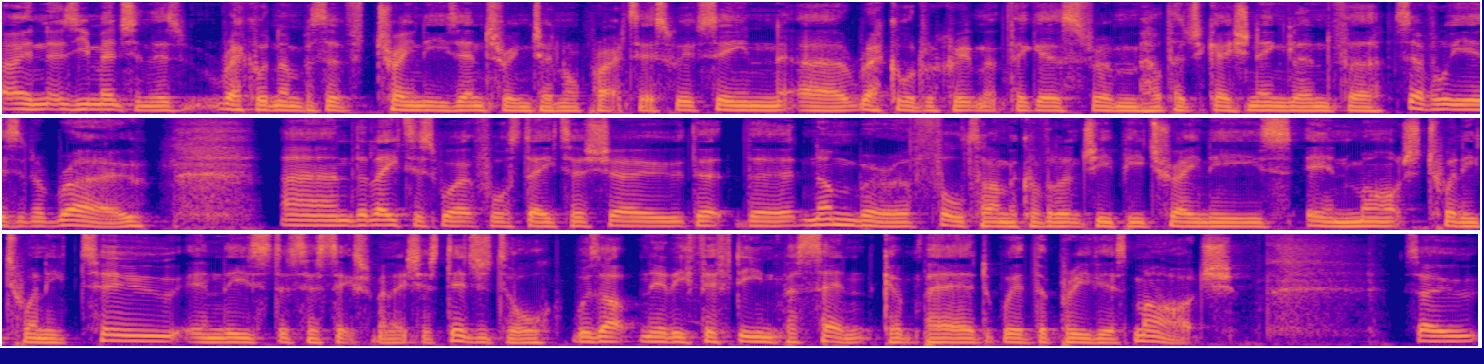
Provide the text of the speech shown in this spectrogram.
I mean, as you mentioned, there's record numbers of trainees entering general practice. We've seen uh, record recruitment figures from Health Education England for several years in a row. And the latest workforce data show that the number of full time equivalent GP trainees in March 2022 in these statistics from NHS Digital was up nearly 15% compared with the previous March. So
